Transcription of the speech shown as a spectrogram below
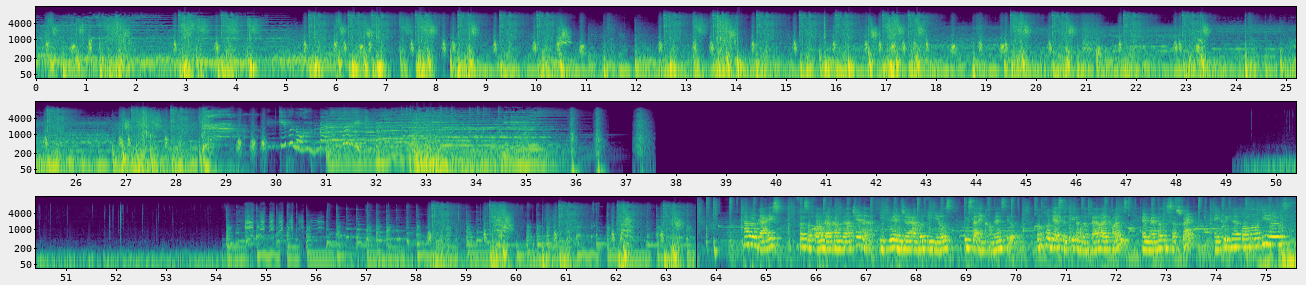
Hello guys! First of all, welcome to our channel. If you enjoy our videos, please like and comment below. Don't forget to click on the bell icons and remember to subscribe and click here for more videos.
